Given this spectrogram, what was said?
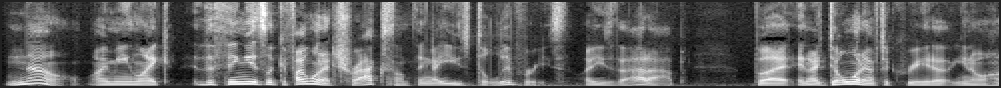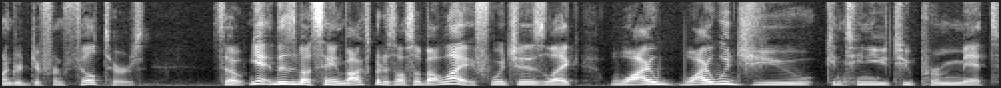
No. I mean, like, the thing is, like, if I want to track something, I use deliveries, I use that app. But, and I don't want to have to create a, you know, 100 different filters. So, yeah, this is about SaneBox, but it's also about life, which is like, why, why would you continue to permit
